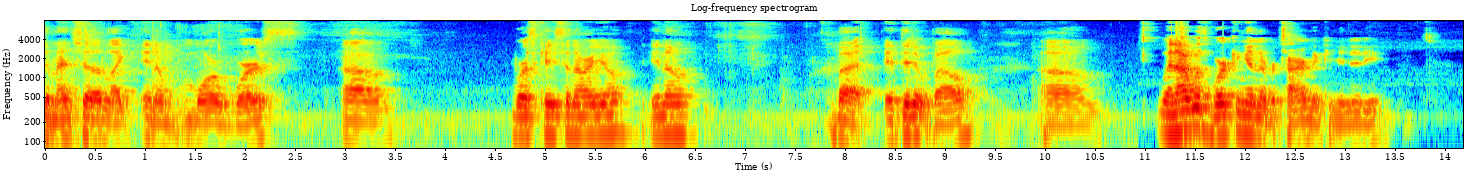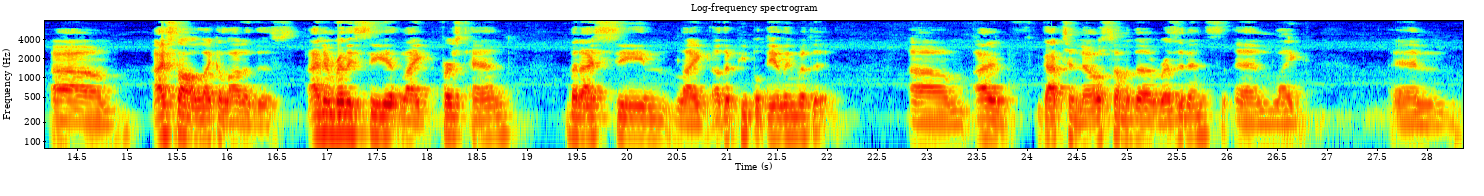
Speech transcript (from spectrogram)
dementia like in a more worse, um, worst case scenario, you know. But it did it well. Um, when I was working in a retirement community, um, I saw like a lot of this. I didn't really see it like firsthand, but I seen like other people dealing with it. Um, I got to know some of the residents and like and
